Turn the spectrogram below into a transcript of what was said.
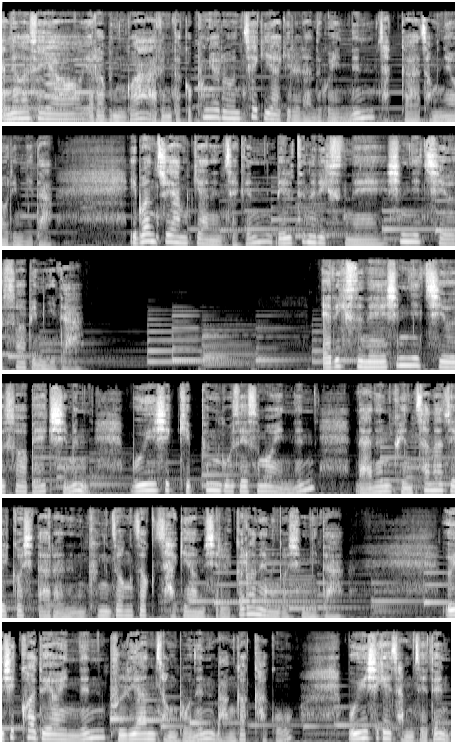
안녕하세요. 여러분과 아름답고 풍요로운 책 이야기를 나누고 있는 작가 정여울입니다. 이번 주에 함께하는 책은 밀튼 에릭슨의 심리치유 수업입니다. 에릭슨의 심리치유 수업의 핵심은 무의식 깊은 곳에 숨어 있는 나는 괜찮아질 것이다 라는 긍정적 자기암시를 끌어내는 것입니다. 의식화되어 있는 불리한 정보는 망각하고 무의식에 잠재된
